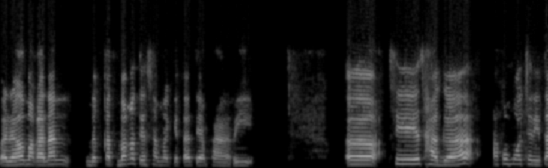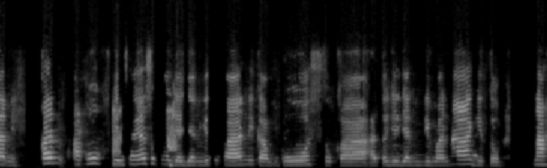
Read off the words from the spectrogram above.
Padahal makanan dekat banget ya sama kita tiap hari. Uh, Sis Haga, aku mau cerita nih. Kan aku biasanya suka jajan gitu kan di kampus, suka atau jajan di mana gitu. Nah,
